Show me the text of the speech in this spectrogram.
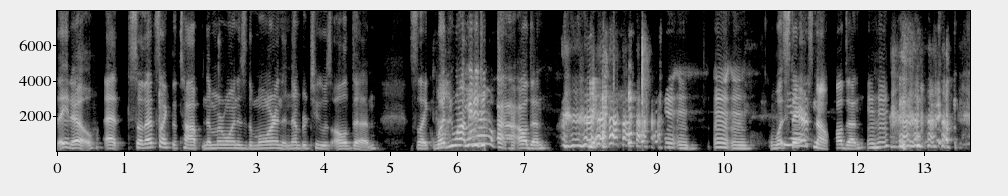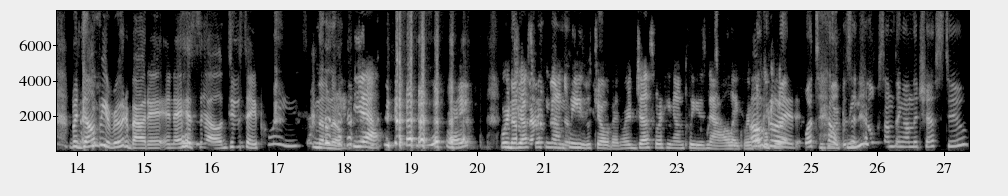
they know. At so that's like the top. Number one is the more, and the number two is all done. It's like, what do you want me to do? Uh-uh, all done. Yeah. Mm-mm. Mm-mm. What Yeah. stairs? No, all done. hmm but don't be rude about it in ASL. Do say please. No, no, no. Yeah, right? We're No, just no, working no, on no. please with Joven. We're just working on please now. Like we're Oh, okay. good. What's help? Is it help something on the chest too?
